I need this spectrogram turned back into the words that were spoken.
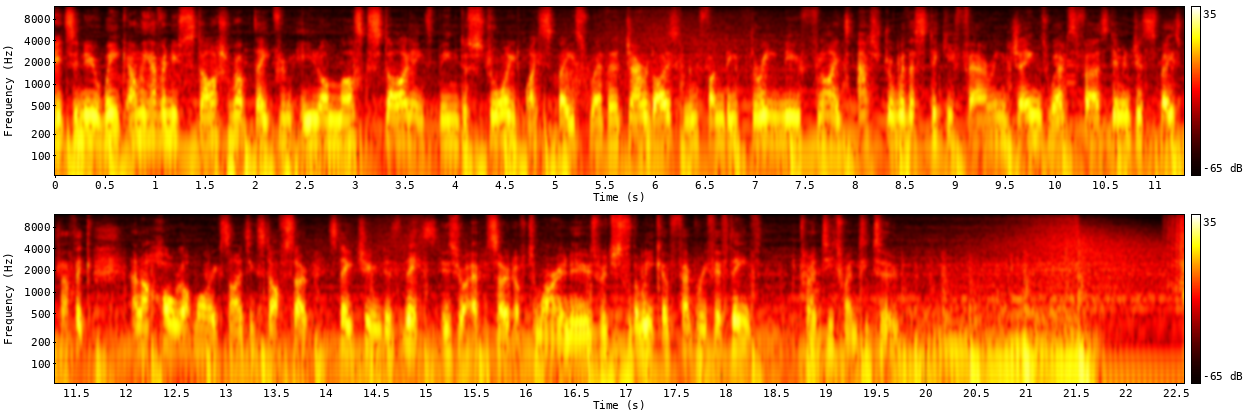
It's a new week and we have a new Starship update from Elon Musk. Starlink's being destroyed by space weather, Jared Isaacman funding three new flights, Astra with a sticky fairing, James Webb's first images, space traffic, and a whole lot more exciting stuff. So stay tuned as this is your episode of Tomorrow News, which is for the week of February 15th, 2022.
